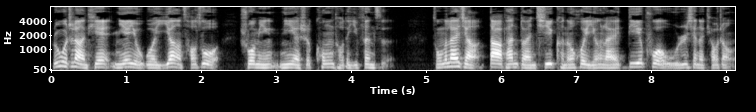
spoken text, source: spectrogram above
如果这两天你也有过一样的操作，说明你也是空头的一份子。总的来讲，大盘短期可能会迎来跌破五日线的调整，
